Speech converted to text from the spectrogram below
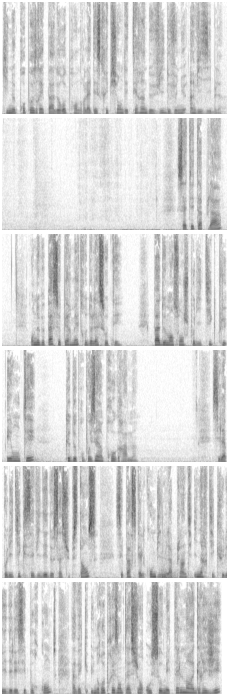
qui ne proposerait pas de reprendre la description des terrains de vie devenus invisibles. Cette étape-là, on ne peut pas se permettre de la sauter. Pas de mensonge politique plus éhonté que de proposer un programme. Si la politique s'est vidée de sa substance, c'est parce qu'elle combine la plainte inarticulée des laissés pour compte avec une représentation au sommet tellement agrégée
